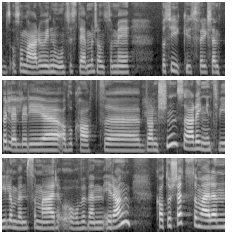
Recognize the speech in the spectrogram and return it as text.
og, og sånn er det jo i noen systemer, sånn som i på sykehus for eksempel, eller i uh, advokatbransjen, så er det ingen tvil om hvem som er over hvem i rang. Cato Schjøtt, som er en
